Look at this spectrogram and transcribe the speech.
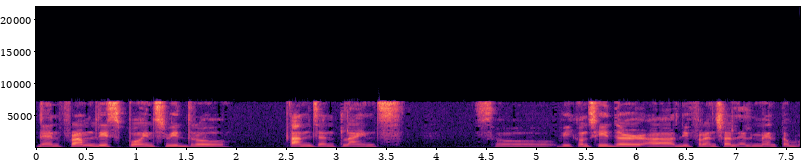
Then from these points we draw tangent lines. So we consider a differential element of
